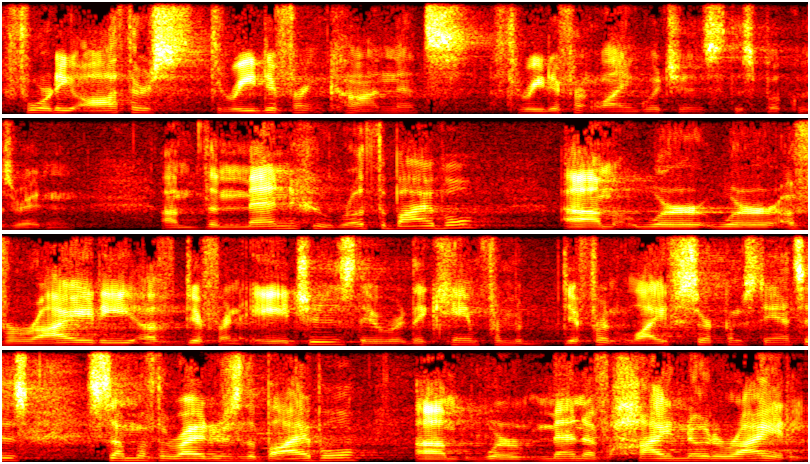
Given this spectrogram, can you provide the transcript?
40 authors, three different continents, three different languages, this book was written. Um, the men who wrote the Bible um, were, were a variety of different ages. They, were, they came from different life circumstances. Some of the writers of the Bible um, were men of high notoriety.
